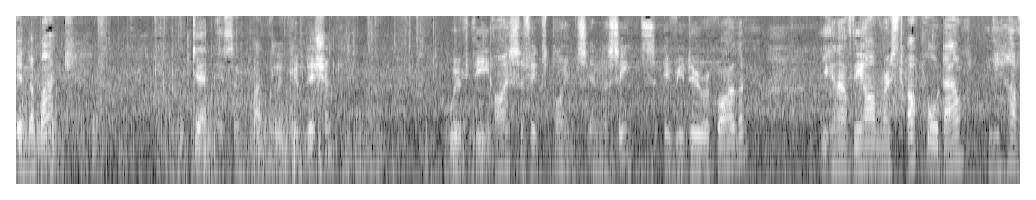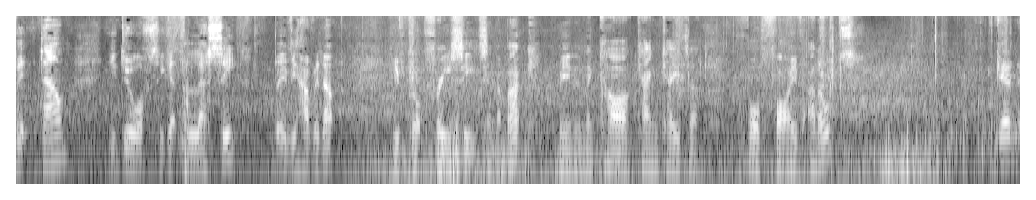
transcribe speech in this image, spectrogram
In the back, again it's immaculate condition with the Isofix points in the seats if you do require them. You can have the armrest up or down. If you have it down, you do obviously get the less seat, but if you have it up, you've got three seats in the back, meaning the car can cater for five adults. Again,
